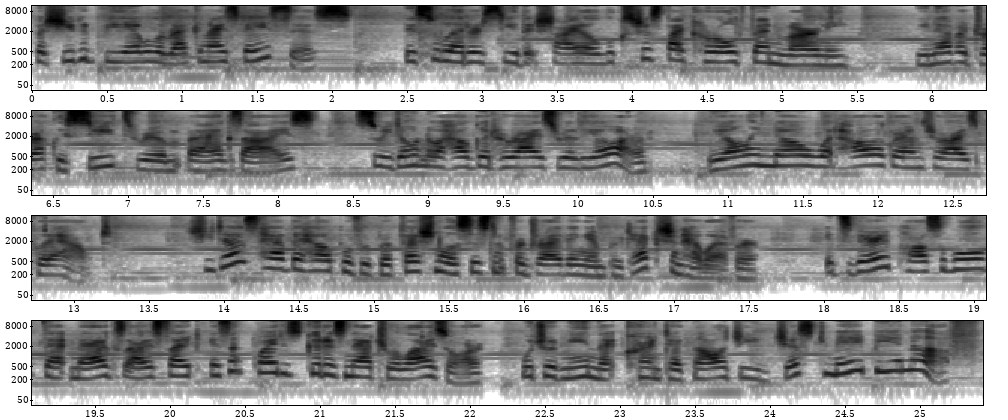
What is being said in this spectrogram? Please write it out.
but she could be able to recognize faces. This would let her see that Shilo looks just like her old friend Marni. We never directly see through Mag's eyes, so we don't know how good her eyes really are. We only know what holograms her eyes put out. She does have the help of a professional assistant for driving and protection, however. It's very possible that Mag's eyesight isn't quite as good as natural eyes are, which would mean that current technology just may be enough.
